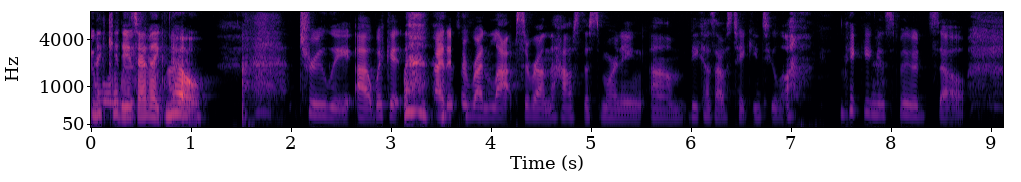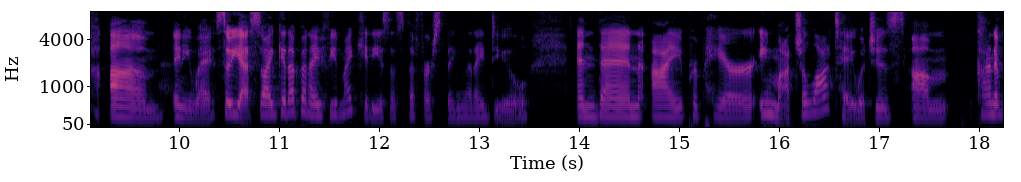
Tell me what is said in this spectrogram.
the kitties are like, no. Truly, uh, Wicket decided to run laps around the house this morning um, because I was taking too long making his food. So, um, anyway, so yeah, so I get up and I feed my kitties. That's the first thing that I do. And then I prepare a matcha latte, which is um, kind of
